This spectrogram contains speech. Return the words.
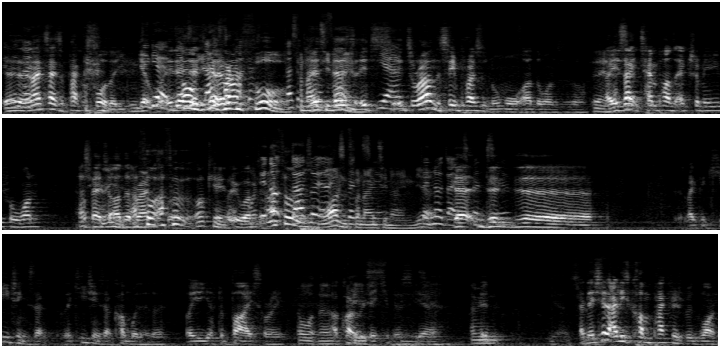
Yeah, it the like- nice size a pack of four though. You can get. Yeah, one- it- Oh, you get a pack of four that's for a ninety There's- nine. It's Yeah. it's around the same price as normal other ones as well. Yeah, Like, it's like ten pounds extra maybe for one. That's compared to crazy. other I thought, I thought, okay, Very worth They're not- thought it was not that one for 99. Yeah. They're not that The, the expensive. the like the keychains that the keychains that come with it though, or you have to buy. Sorry, Oh, the are quite ridiculous, things, yeah. I mean, yeah, it's and they should at least come packaged with one.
